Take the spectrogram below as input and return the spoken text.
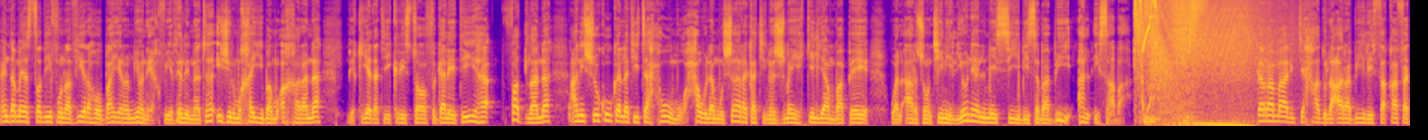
عندما يستضيف نظيره بايرن ميونخ في ظل النتائج المخيبة مؤخرا بقيادة كريستوف غاليتيه فضلا عن الشكوك التي تحوم حول مشاركة نجميه كيليان بابي والأرجنتيني ليونيل ميسي بسبب الإصابة. كرم الاتحاد العربي للثقافة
